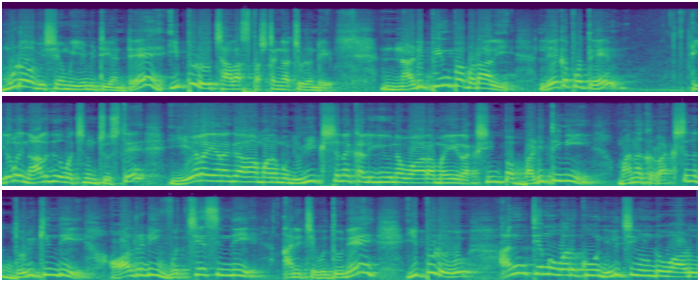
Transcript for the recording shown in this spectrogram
మూడవ విషయం ఏమిటి అంటే ఇప్పుడు చాలా స్పష్టంగా చూడండి. నడిపింపబడాలి. లేకపోతే ఇరవై నాలుగవ వచనం చూస్తే ఏలయనగా మనము నిరీక్షణ కలిగి ఉన్న వారమై రక్షింపబడితిమి మనకు రక్షణ దొరికింది ఆల్రెడీ వచ్చేసింది అని చెబుతూనే ఇప్పుడు అంత్యము వరకు నిలిచి ఉండువాడు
